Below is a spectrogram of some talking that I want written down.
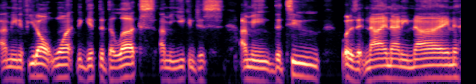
I mean, if you don't want to get the deluxe, I mean, you can just, I mean, the two, what is it, nine ninety nine?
